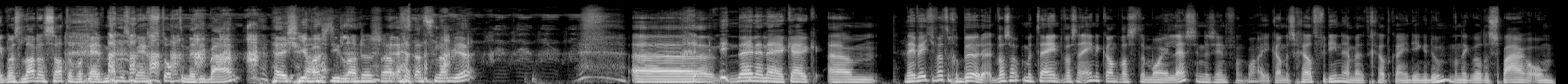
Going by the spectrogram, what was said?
ik was ladder zat op een gegeven moment, dus ik ben gestopt met die baan. Je was die ladder zat. Ja, dat snap je. Eh, nee, nee, nee. Kijk, ehm, nee, weet je wat er gebeurde? Het was ook meteen, het was aan de ene kant was het een mooie les in de zin van, wow, je kan dus geld verdienen en met het geld kan je dingen doen. Want ik wilde sparen om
